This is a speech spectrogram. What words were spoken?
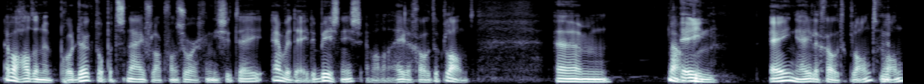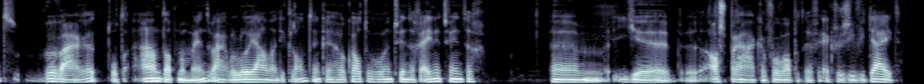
En we hadden een product op het snijvlak van zorg en ICT. En we deden business. En we hadden een hele grote klant. Um, nou. Eén hele grote klant. Ja. Want we waren tot aan dat moment waren we loyaal naar die klant. En kregen ook al te horen in 2021 um, je afspraken voor wat betreft exclusiviteit.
